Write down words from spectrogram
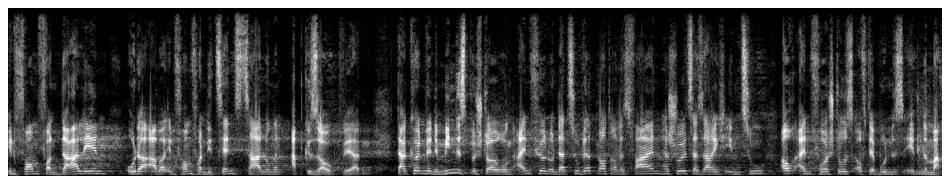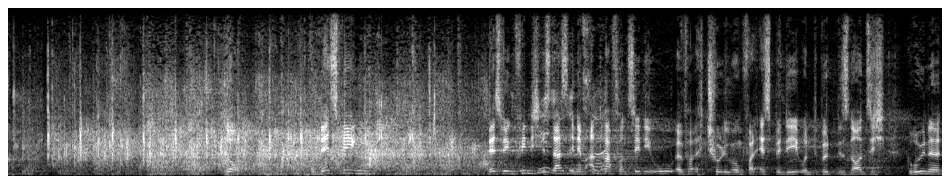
in Form von Darlehen oder aber in Form von Lizenzzahlungen abgesaugt werden. Da können wir eine Mindestbesteuerung einführen und dazu wird Nordrhein-Westfalen, Herr Schulz, das sage ich Ihnen zu, auch einen Vorstoß auf der Bundesebene machen. So. Und deswegen Deswegen finde ich, ist das in dem Antrag von CDU, äh, Entschuldigung, von SPD und Bündnis 90 Grüne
